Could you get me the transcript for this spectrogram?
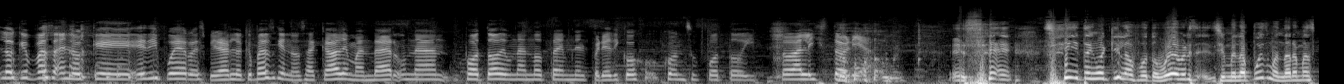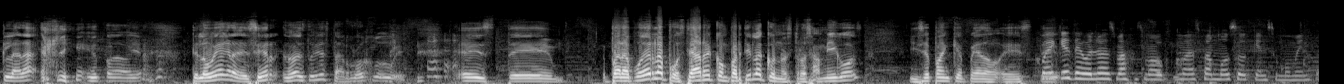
Lo que pasa, en lo que Eddie puede respirar, lo que pasa es que nos acaba de mandar una foto de una nota en el periódico con su foto y toda la historia. No. Este, sí, tengo aquí la foto. Voy a ver si, si me la puedes mandar más clara. Aquí todavía. Te lo voy a agradecer. No, estoy hasta rojo, güey. Este, para poderla postear y compartirla con nuestros amigos y sepan qué pedo. Este, Puede que te vuelvas más famoso que en su momento.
